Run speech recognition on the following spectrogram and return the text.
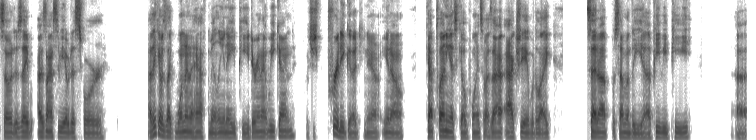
so it is a I was nice to be able to score. I think it was like one and a half million AP during that weekend, which is pretty good. You know, you know, got plenty of skill points. So I was actually able to like set up some of the uh, PvP, uh,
